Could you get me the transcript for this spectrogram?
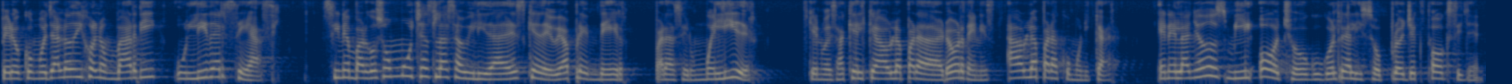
Pero como ya lo dijo Lombardi, un líder se hace. Sin embargo, son muchas las habilidades que debe aprender para ser un buen líder, que no es aquel que habla para dar órdenes, habla para comunicar. En el año 2008, Google realizó Project Oxygen.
